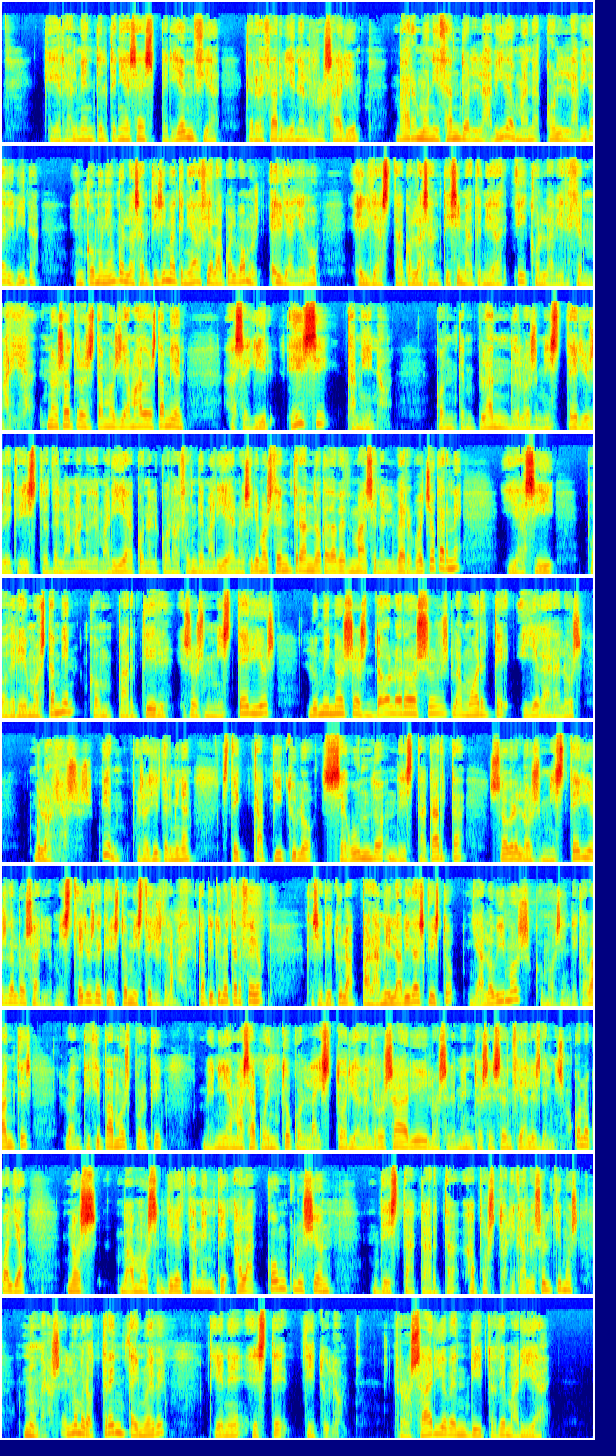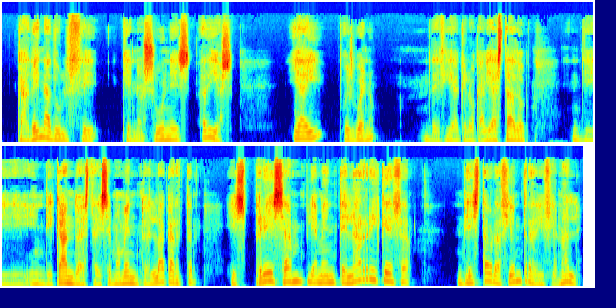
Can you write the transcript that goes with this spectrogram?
que realmente él tenía esa experiencia, que rezar bien el rosario va armonizando la vida humana con la vida divina, en comunión con la Santísima Trinidad hacia la cual vamos. Él ya llegó, él ya está con la Santísima Trinidad y con la Virgen María. Nosotros estamos llamados también a seguir ese camino, contemplando los misterios de Cristo de la mano de María, con el corazón de María, nos iremos centrando cada vez más en el verbo hecho carne y así podremos también compartir esos misterios luminosos, dolorosos, la muerte y llegar a los gloriosos. Bien, pues así termina este capítulo segundo de esta carta sobre los misterios del rosario, misterios de Cristo, misterios de la Madre. El capítulo tercero, que se titula Para mí la vida es Cristo, ya lo vimos, como os indicaba antes, lo anticipamos porque venía más a cuento con la historia del rosario y los elementos esenciales del mismo, con lo cual ya nos vamos directamente a la conclusión de esta carta apostólica, los últimos números. El número 39 tiene este título. Rosario bendito de María, cadena dulce que nos unes a Dios. Y ahí, pues bueno, decía que lo que había estado indicando hasta ese momento en la carta expresa ampliamente la riqueza de esta oración tradicional,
